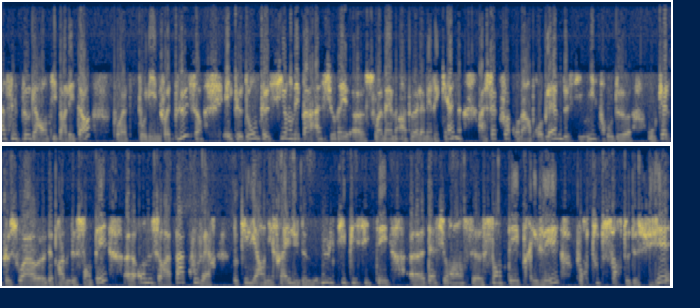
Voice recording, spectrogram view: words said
assez peu garanties par l'État, pour être poli une fois de plus, et que donc si on n'est pas assuré euh, soi-même un peu à l'américaine, à chaque fois qu'on a un problème de sinistre ou de ou quel que soit euh, des problèmes de santé, euh, on ne sera pas couvert. Donc il y a en Israël une multiplicité d'assurances santé privées pour toutes sortes de sujets,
